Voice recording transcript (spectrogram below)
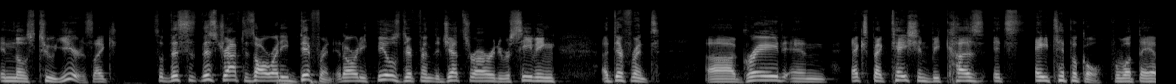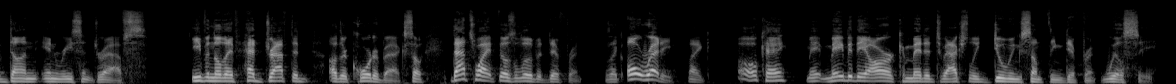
in those two years. Like, so this is this draft is already different. It already feels different. The Jets are already receiving a different uh, grade and expectation because it's atypical for what they have done in recent drafts. Even though they've had drafted other quarterbacks, so that's why it feels a little bit different. It's like already, like, oh, okay, May- maybe they are committed to actually doing something different. We'll see.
